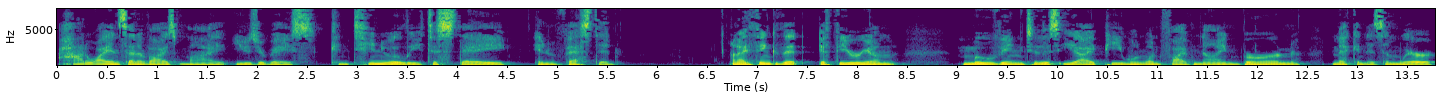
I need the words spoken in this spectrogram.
How do I incentivize my user base continually to stay invested? And I think that Ethereum moving to this EIP 1159 burn mechanism where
